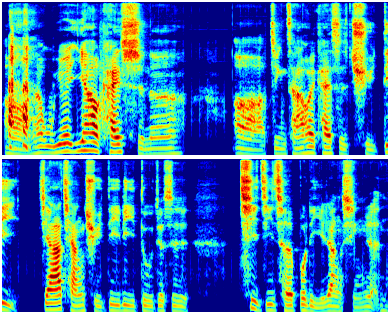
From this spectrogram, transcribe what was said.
哦，那五月一号开始呢，啊、警察会开始取缔，加强取缔力度，就是汽机车不礼让行人，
